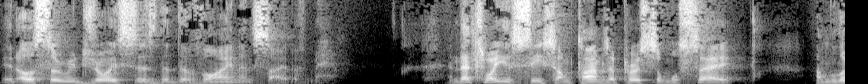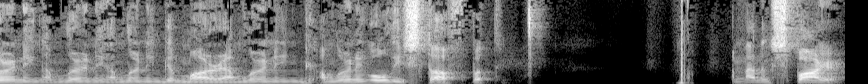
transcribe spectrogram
it also rejoices the divine inside of me. And that's why you see sometimes a person will say, I'm learning, I'm learning, I'm learning Gemara, I'm learning, I'm learning all these stuff, but I'm not inspired.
